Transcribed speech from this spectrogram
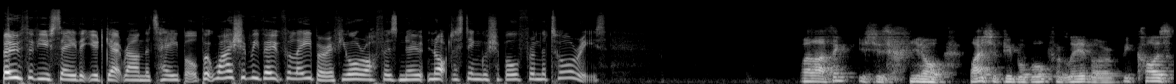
both of you say that you'd get round the table. But why should we vote for Labour if your offer's no, not distinguishable from the Tories? Well, I think you should. You know, why should people vote for Labour? Because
